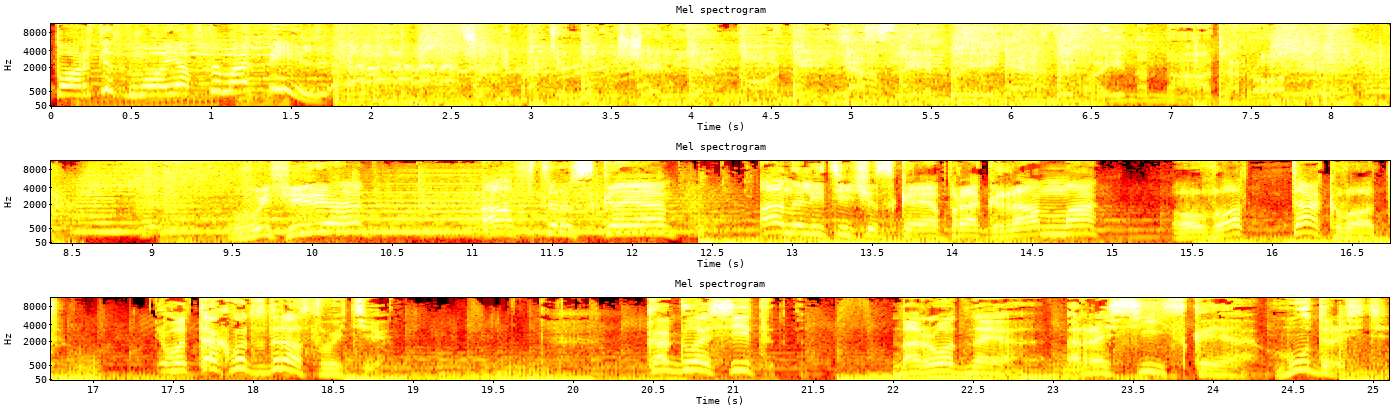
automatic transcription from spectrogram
портят мой автомобиль? Чуть не протянул ущелье не выбоина на дороге В эфире авторская аналитическая программа «Вот так вот». Вот так вот здравствуйте. Как гласит народная российская мудрость,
